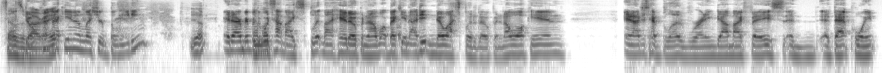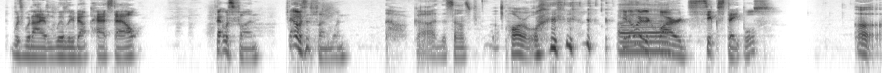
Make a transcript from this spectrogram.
Sounds Don't about come right. back in unless you're bleeding. Yep. And I remember the one time I split my head open and I walked back in. I didn't know I split it open. And I walk in and I just have blood running down my face. And at that point was when I literally about passed out. That was fun. That was a fun one. Oh god, that sounds horrible. It only Uh, required six staples. Ugh.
